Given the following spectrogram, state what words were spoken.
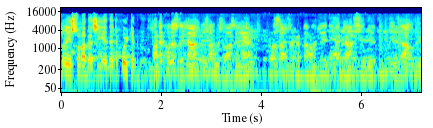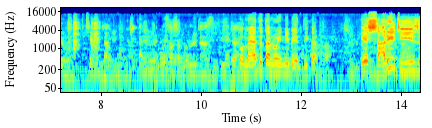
ਤੋਂ ਇਸ ਤੋਂ ਬਾਅਦ ਅਸੀਂ ਇਹਦੇ ਤੇ ਕੋਈ ਟਿੱਪਣੀ ਨਹੀਂ ਕਹਿੰਦੇ ਪੁਲਿਸ ਦੀ ਜਾਂਚ ਤੋਂ ਸਾਨੂੰ ਵਿਸ਼ਵਾਸ ਨਹੀਂ ਹੈ। ਪੁਲਿਸ ਅਫਸਰ ਗ੍ਰਿਫਤਾਰ ਹੋਣੇ ਚਾਹੀਦੇ ਹੈ ਜਾਂਚ ਹੈ ਕਿਉਂਕਿ ਲਿਆ ਹੋਵੇ ਉਹ ਸਿਟਿੰਗ ਜੱਜ ਕਹਿੰਦੇ ਕਿ ਪੁਲਿਸ ਅਫਸਰ ਦੋਨੋਂ ਨੇ ਚਾਹੇ ਸੀਪੀ ਨੇ ਦੇਖੋ ਮੈਂ ਤੇ ਤੁਹਾਨੂੰ ਇੰਨੀ ਬੇਨਤੀ ਕਰਨਾ ਇਹ ਸਾਰੀ ਚੀਜ਼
